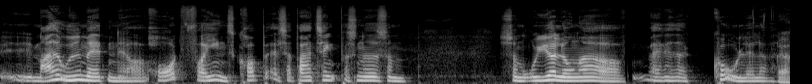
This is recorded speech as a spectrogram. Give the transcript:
øh, meget udmattende og hårdt for ens krop. Altså bare tænk på sådan noget som, som rygerlunger og hvad det hedder, kol eller Ja.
